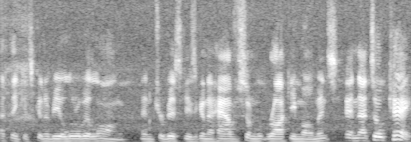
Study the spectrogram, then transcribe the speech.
I think it's going to be a little bit long, and Trubisky's going to have some rocky moments, and that's okay.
